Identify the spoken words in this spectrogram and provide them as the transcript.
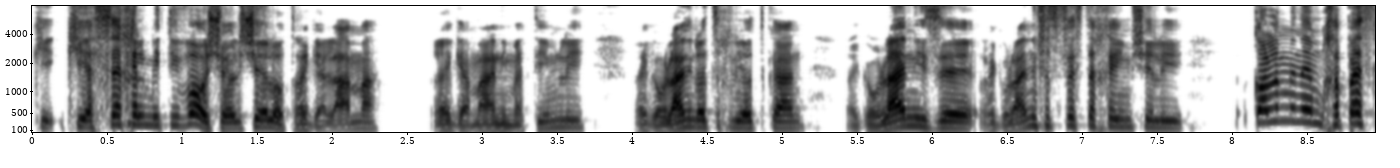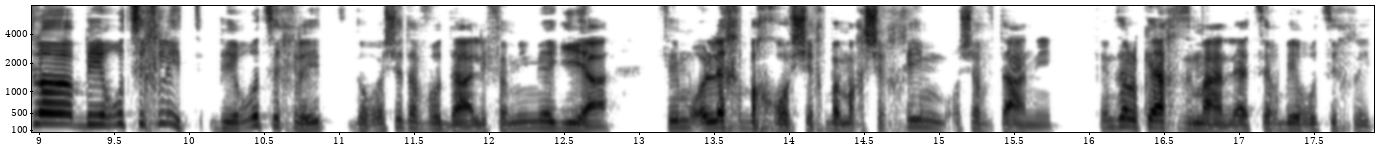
כי, כי השכל מטבעו שואל שאלות, רגע, למה? רגע, מה אני מתאים לי? רגע, אולי אני לא צריך להיות כאן? רגע, אולי אני זה? רגע, אולי אני מפספס את החיים שלי? כל מיני, מחפש לו בהירות שכלית. בהירות שכלית דורשת עבודה, לפעמים יגיעה, לפעמים הולך בחושך, במחשכים או שבתני, לפעמים זה לוקח זמן לייצר בהירות שכלית.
